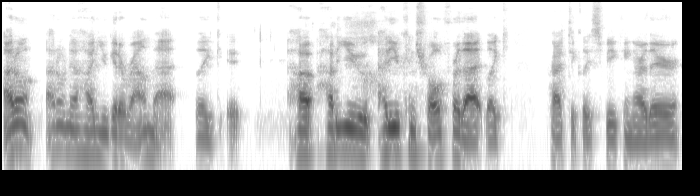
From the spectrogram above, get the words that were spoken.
I don't I don't know how you get around that. Like, how how do you how do you control for that? Like practically speaking? Are there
